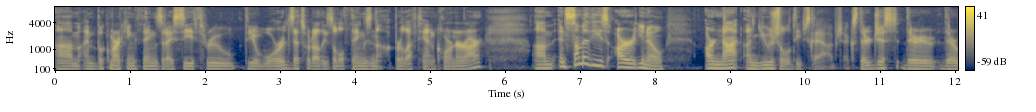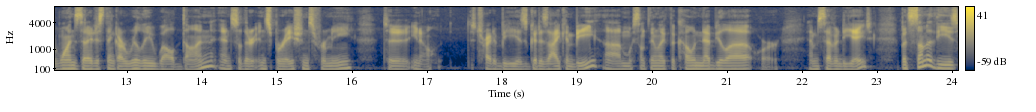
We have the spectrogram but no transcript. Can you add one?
um, I'm bookmarking things that I see through the awards. That's what all these little things in the upper left hand corner are. Um, and some of these are, you know, are not unusual deep sky objects. They're just they're they're ones that I just think are really well done, and so they're inspirations for me to you know try to be as good as I can be um, with something like the Cone Nebula or M78. But some of these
